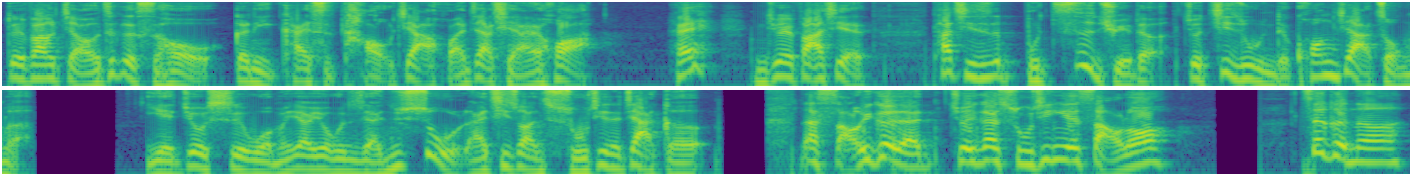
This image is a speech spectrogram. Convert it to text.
对方假如这个时候跟你开始讨价还价起来的话。”哎，你就会发现，他其实不自觉的就进入你的框架中了，也就是我们要用人数来计算赎金的价格，那少一个人就应该赎金也少喽。这个呢，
